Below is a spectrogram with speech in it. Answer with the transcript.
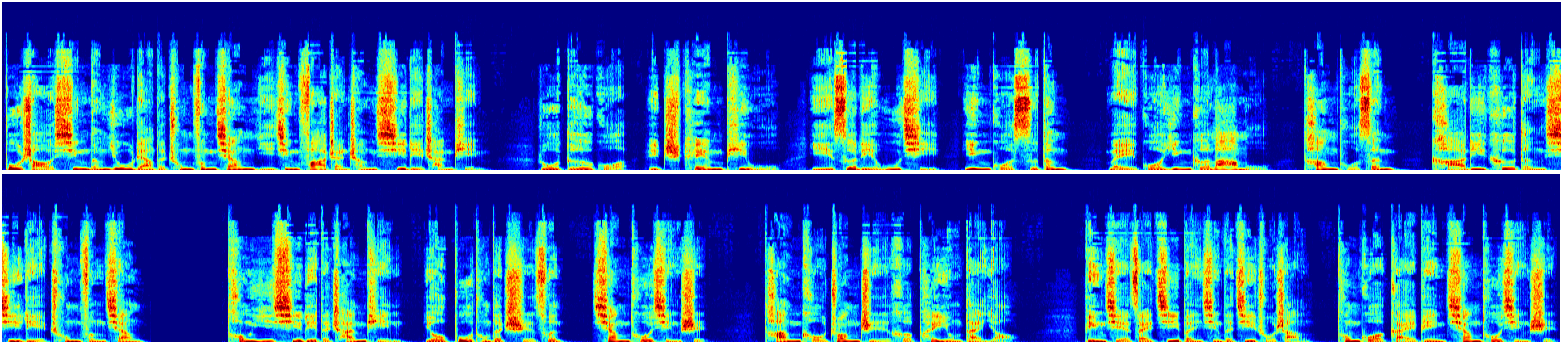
不少性能优良的冲锋枪已经发展成系列产品，如德国 HKMP 五、以色列乌奇、英国斯登、美国英格拉姆、汤普森、卡利科等系列冲锋枪。同一系列的产品有不同的尺寸、枪托形式、弹口装置和配用弹药。并且在基本型的基础上，通过改变枪托形式、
